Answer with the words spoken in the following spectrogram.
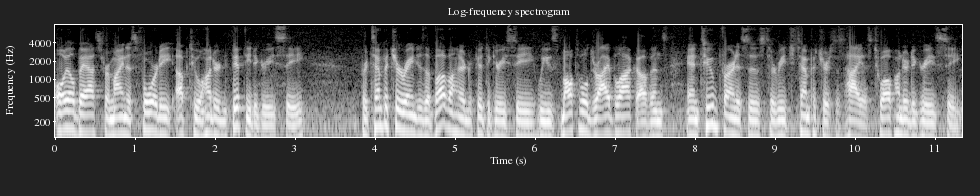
oil baths for minus 40 up to 150 degrees C. For temperature ranges above 150 degrees C, we use multiple dry block ovens and tube furnaces to reach temperatures as high as 1200 degrees C.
